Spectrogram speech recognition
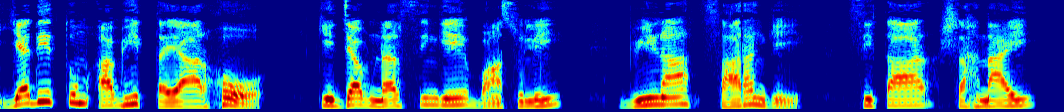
यदि तुम अभी तैयार हो कि जब नरसिंगे बांसुली, वीणा सारंगी, सितार, शहनाई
